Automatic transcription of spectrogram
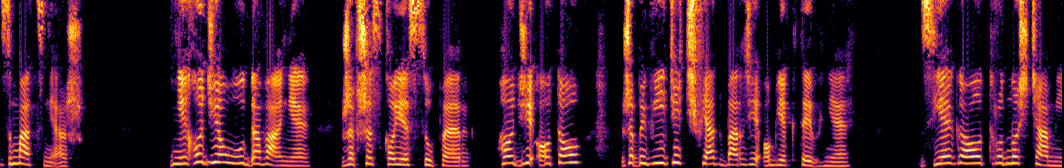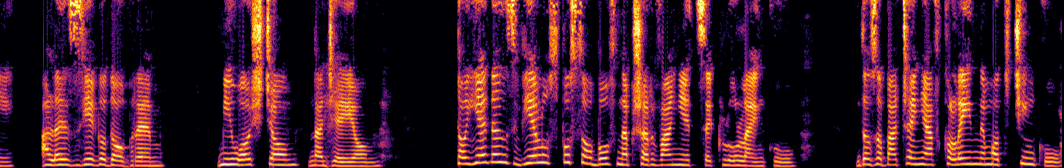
wzmacniasz. Nie chodzi o udawanie, że wszystko jest super. Chodzi o to, żeby widzieć świat bardziej obiektywnie, z jego trudnościami, ale z jego dobrem, miłością, nadzieją. To jeden z wielu sposobów na przerwanie cyklu lęku. Do zobaczenia w kolejnym odcinku.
